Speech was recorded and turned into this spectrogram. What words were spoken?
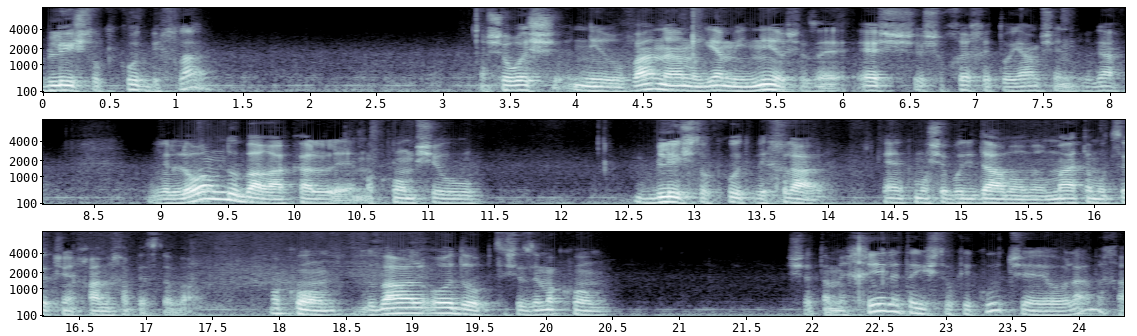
בלי השתוקקות בכלל. השורש נירוונה מגיע מניר, שזה אש ששוכחת או ים שנרגע. ולא מדובר רק על מקום שהוא בלי השתוקקות בכלל, כן? כמו שבודידרמה אומר, מה אתה מוצא כשאינך מחפש דבר. מקום, מדובר על עוד אופציה, שזה מקום שאתה מכיל את ההשתוקקות שעולה בך.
